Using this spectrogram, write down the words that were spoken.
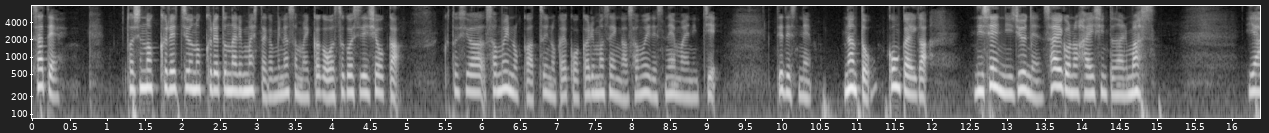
さて、年の暮れ中の暮れとなりましたが、皆様いかがお過ごしでしょうか？今年は寒いのか暑いのかよくわかりませんが、寒いですね、毎日。でですね、なんと、今回が2020年最後の配信となります。いやー、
